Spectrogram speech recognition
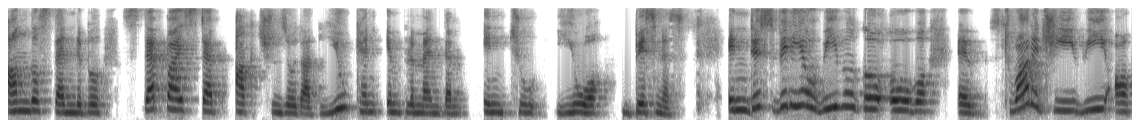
understandable, step-by-step -step actions so that you can implement them into your business. In this video, we will go over a strategy we are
